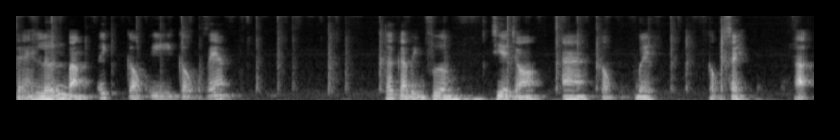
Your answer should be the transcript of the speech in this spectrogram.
sẽ lớn bằng x cộng y cộng z. Tất cả bình phương chia cho a cộng b cộng c. Đó.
